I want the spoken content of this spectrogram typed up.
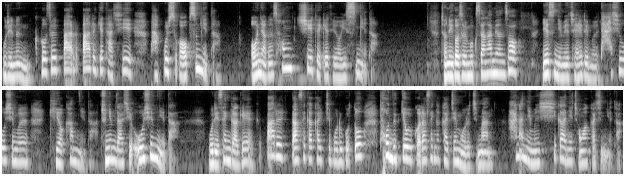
우리는 그것을 빠르게 다시 바꿀 수가 없습니다. 언약은 성취되게 되어 있습니다. 저는 이것을 묵상하면서 예수님의 재림을 다시 오심을 기억합니다. 주님 다시 오십니다. 우리 생각에 빠르다 생각할지 모르고 또 더 늦게 올 거라 생각할지 모르지만 하나님은 시간이 정확하십니다.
